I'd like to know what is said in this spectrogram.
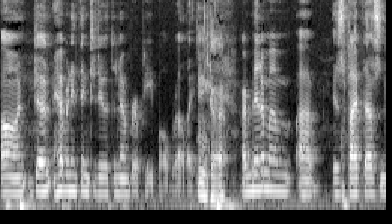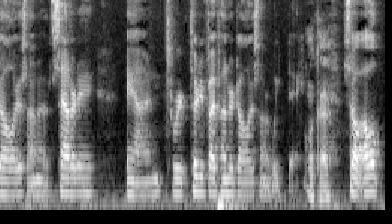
on don't have anything to do with the number of people, really. okay. Our minimum uh, is five thousand dollars on a Saturday and thirty five hundred dollars on a weekday. Okay. So I'll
